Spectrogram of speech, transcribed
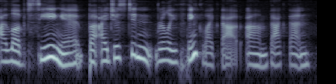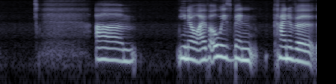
I loved seeing it, but I just didn't really think like that um, back then. Um, you know, I've always been kind of a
